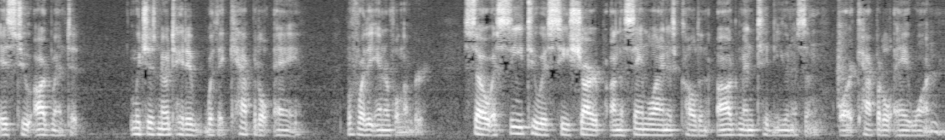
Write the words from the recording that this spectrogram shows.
is to augment it, which is notated with a capital A before the interval number. So a C to a C sharp on the same line is called an augmented unison, or a capital A1.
